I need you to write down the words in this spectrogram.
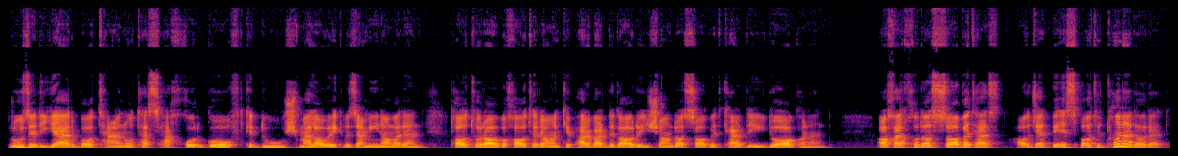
روز دیگر با تن و تسخر گفت که دوش ملائک به زمین آمدند تا تو را به خاطر آنکه پروردگار ایشان را ثابت کرده ای دعا کنند. آخر خدا ثابت است حاجت به اثبات تو ندارد.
